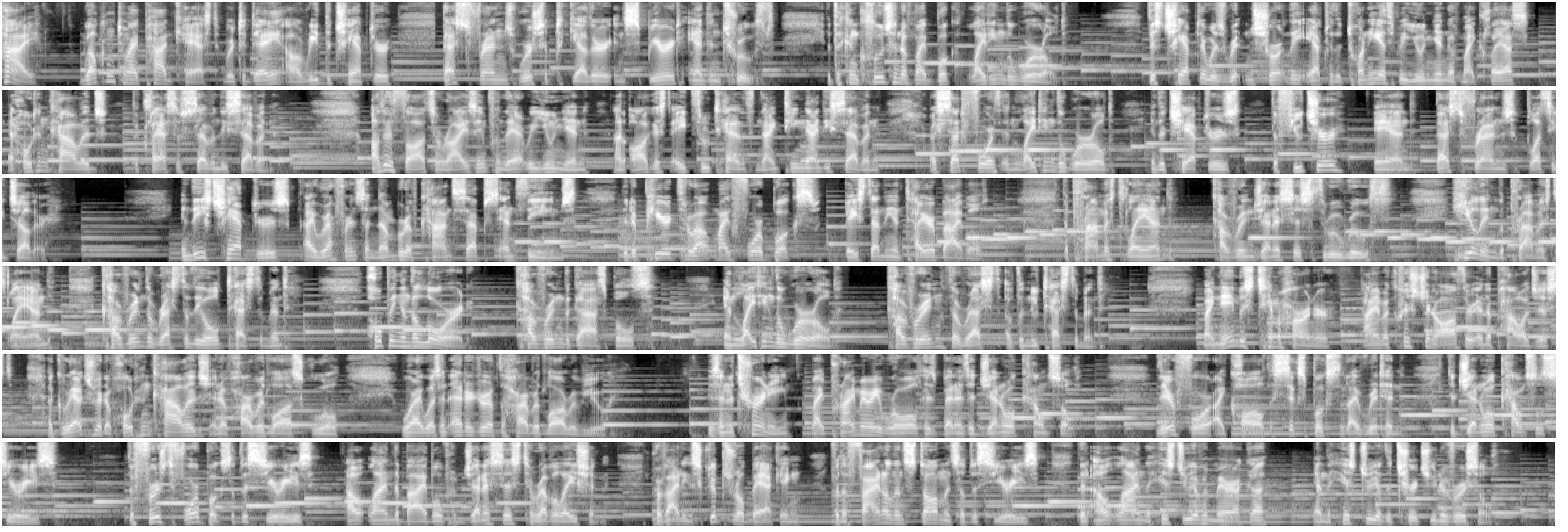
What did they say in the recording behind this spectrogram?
Hi, welcome to my podcast where today I'll read the chapter Best Friends Worship Together in Spirit and in Truth at the conclusion of my book Lighting the World. This chapter was written shortly after the 20th reunion of my class at Houghton College, the class of 77. Other thoughts arising from that reunion on August 8 through 10, 1997, are set forth in Lighting the World in the chapters The Future and Best Friends Bless Each Other. In these chapters, I reference a number of concepts and themes that appeared throughout my four books based on the entire Bible the Promised Land, covering Genesis through Ruth, Healing the Promised Land, covering the rest of the Old Testament, Hoping in the Lord, covering the Gospels, and Lighting the World, covering the rest of the New Testament. My name is Tim Harner. I am a Christian author and apologist, a graduate of Houghton College and of Harvard Law School, where I was an editor of the Harvard Law Review. As an attorney, my primary role has been as a general counsel. Therefore, I call the six books that I've written the General Counsel series. The first four books of the series outline the Bible from Genesis to Revelation, providing scriptural backing for the final installments of the series that outline the history of America and the history of the Church Universal.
